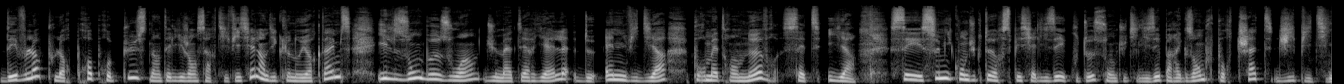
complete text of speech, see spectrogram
développent leur propre puce d'intelligence artificielle, indique le New York Times, ils ont besoin du matériel de Nvidia pour mettre en œuvre cette IA. Ces semi-conducteurs spécialisés et coûteux sont utilisés par exemple pour ChatGPT.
